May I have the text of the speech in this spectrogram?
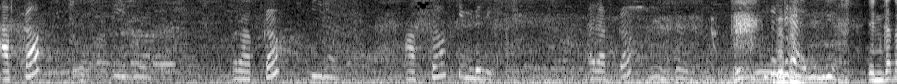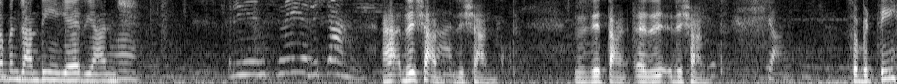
आपका आपका? और आपका? आपका? किम्बली। और आपका? इनका तो अपन जानते ही है, ये रियांश। रियंस में ये रिशान हाँ रिशांत रिशांत। रिशांत। सो बिट्टी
